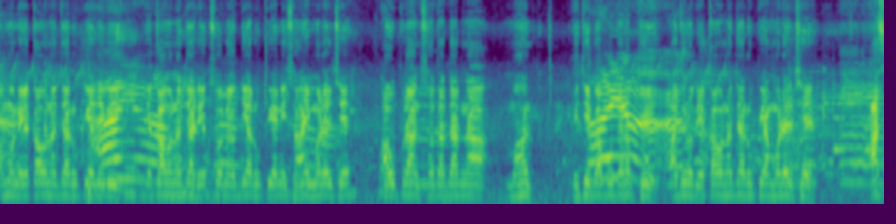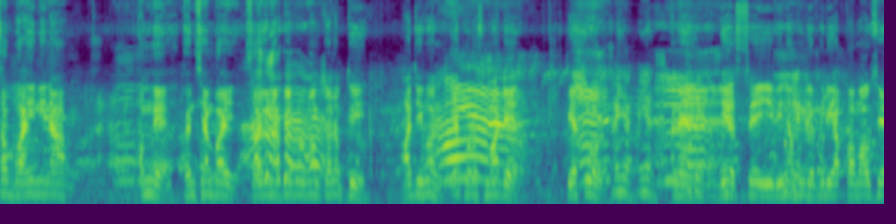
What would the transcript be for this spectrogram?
અમોને એકાવન હજાર રૂપિયા જેવી એકાવન હજાર એકસો ને અગિયાર રૂપિયાની સહાય મળેલ છે. આ ઉપરાંત સદાદારના મહંત વિજય બાપુ તરફથી આજરોજ એકાવન હજાર રૂપિયા મળેલ છે. આ સબવાહિનીના અમને ઘનશ્યામભાઈ સાયુના પેટ્રોલ પંપ તરફથી આજીવન એક વર્ષ માટે પેટ્રોલ અને ગેસ છે એ વિનામૂલ્યે પૂરી આપવામાં આવશે.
